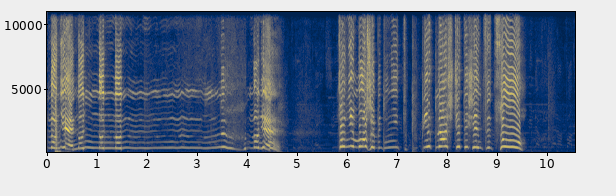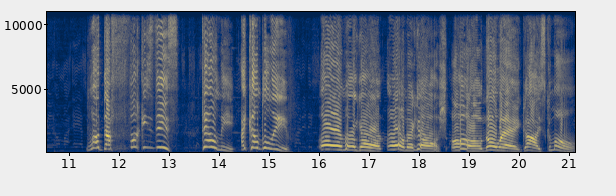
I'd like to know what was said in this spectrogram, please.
No nie, no, no, no, no nie! To nie może być nic, 15 tysięcy, co? What the fuck is this? Tell me, I can't believe! Oh my god, oh my gosh, oh no way, guys, come on!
